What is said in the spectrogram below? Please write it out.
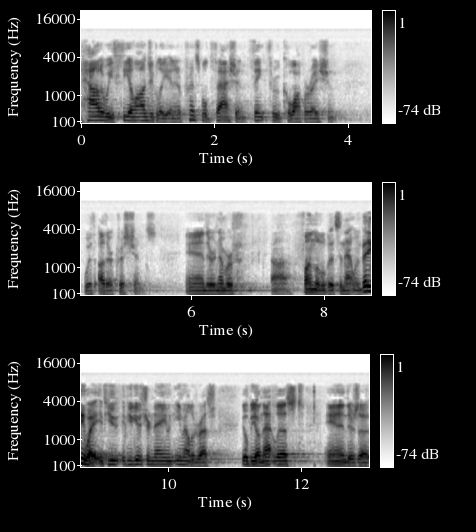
how do we theologically and in a principled fashion think through cooperation with other Christians? And there are a number of uh, fun little bits in that one. But anyway, if you, if you give us your name and email address, you'll be on that list. And there's a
